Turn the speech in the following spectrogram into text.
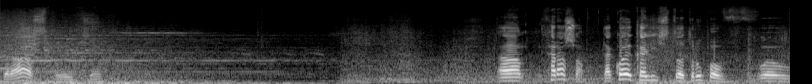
Здравствуйте. А, хорошо. Такое количество трупов в,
